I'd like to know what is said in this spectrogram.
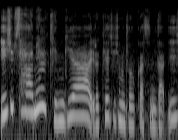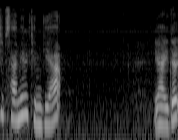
23일 김기아 이렇게 해주시면 좋을 것 같습니다. 23일 김기아 이 아이들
